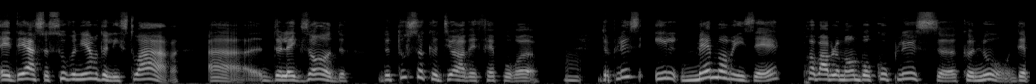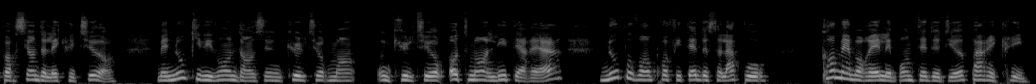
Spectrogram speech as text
aidaient à se souvenir de l'histoire euh, de l'Exode, de tout ce que Dieu avait fait pour eux. Mm. De plus, ils mémorisaient probablement beaucoup plus euh, que nous des portions de l'Écriture. Mais nous qui vivons dans une culture, une culture hautement littéraire, nous pouvons profiter de cela pour commémorer les bontés de Dieu par écrit.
